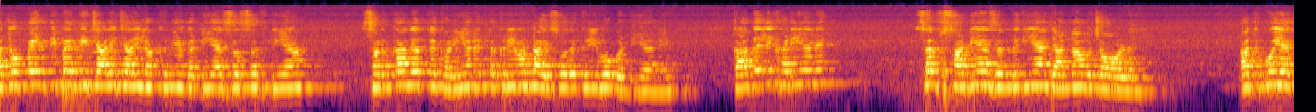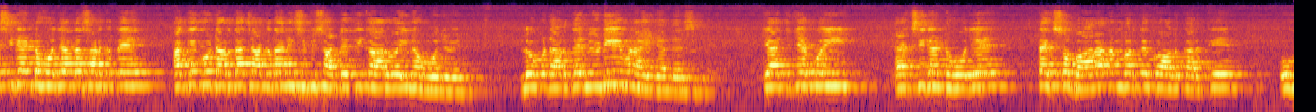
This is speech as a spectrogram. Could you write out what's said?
ਅੱਜ ਉਹ 35 35 40 40 ਲੱਖ ਦੀਆਂ ਗੱਡੀਆਂ ਐਸਐਸਐਫ ਦੀਆਂ ਸੜਕਾਂ ਦੇ ਉੱਤੇ ਖੜੀਆਂ ਨੇ, ਤਕਰੀਬਨ 250 ਦੇ ਕਰੀਬ ਉਹ ਗੱਡੀਆਂ ਨੇ। ਕਾਦੇ ਲਈ ਖੜੀਆਂ ਨੇ? ਸਿਰਫ ਸਾਡੀਆਂ ਜ਼ਿੰਦਗੀਆਂ ਜਾਨਾਂ ਬਚਾਉਣ ਲਈ। ਅੱਜ ਕੋਈ ਐਕਸੀਡੈਂਟ ਹੋ ਜਾਂਦਾ ਸੜਕ ਤੇ, ਅੱਗੇ ਕੋਈ ਡਰਦਾ ਚੱਕਦਾ ਨਹੀਂ ਸੀ ਵੀ ਸਾਡੇ ਤੇ ਕਾਰਵਾਈ ਨਾ ਹੋ ਜਾਵੇ। ਲੋਕ ਡਰਦੇ ਵੀਡੀਓ ਹੀ ਬਣਾਈ ਜਾਂਦੇ ਸੀ ਤੇ ਅੱਜ ਜੇ ਕੋਈ ਐਕਸੀਡੈਂਟ ਹੋ ਜੇ, ਤਾਂ 112 ਨੰਬਰ ਤੇ ਕਾਲ ਕਰਕੇ ਉਹ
